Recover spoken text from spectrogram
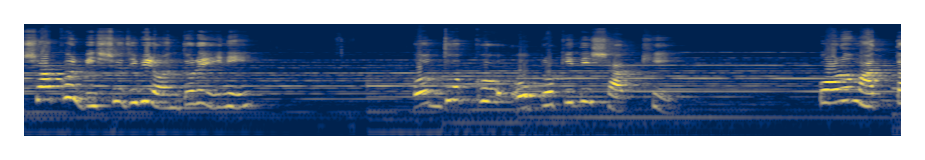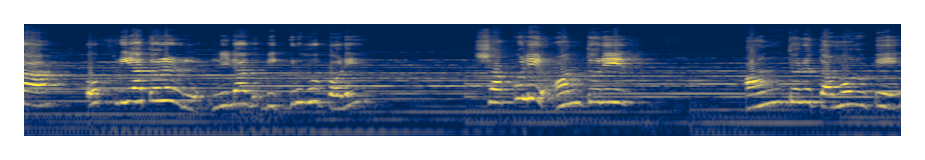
সকল বিশ্বজীবীর অন্তরে ইনি অধ্যক্ষ ও প্রকৃতির সাক্ষী। পরমাত্মা ও ক্রিয়াতরের লীলা বিগ্রহ করে সকলের অন্তরের অন্তরতম রূপে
